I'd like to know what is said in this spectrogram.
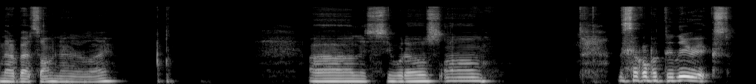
Not a bad song, not gonna lie. Uh, let's see what else. Um, let's talk about the lyrics.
